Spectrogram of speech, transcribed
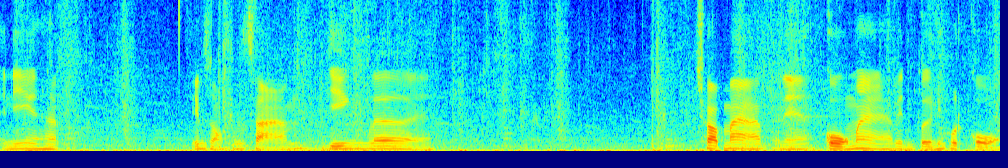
อันนี้ครับ M 2 0 3ยิงเลย ชอบมากครับอันนี้โกงมากครับเป็นปืนที่โคตรโกง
